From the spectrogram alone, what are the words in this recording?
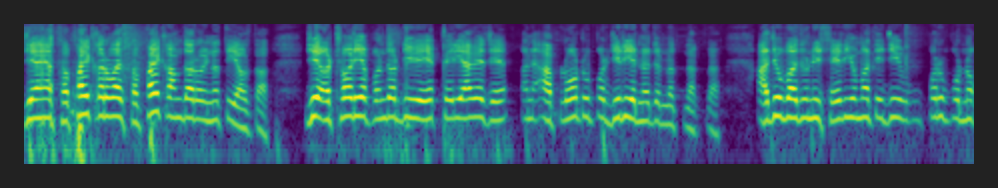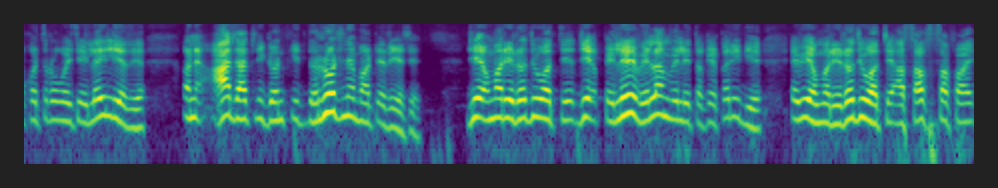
જે અહીંયા સફાઈ કરવા, સફાઈ કામદારો નથી આવતા. જે અઠવાડિયે પંદર દિવસ એક ફેરી આવે છે અને આ પ્લોટ ઉપર જીરીએ નજર નથી નાખતા. આજુબાજુની શેરીઓમાંથી જે ઉપર ઉપરનો કચરો હોય છે એ લઈ લે છે અને આ જાતની ગંદકી દરરોજને માટે રહે છે. જે અમારી રજૂઆત છે, જે પહેલે વહેલામાં વહેલી તકે કરી દે એવી અમારી રજૂઆત છે. આ સાફ સફાઈ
